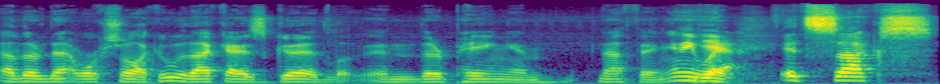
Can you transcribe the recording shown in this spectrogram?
other networks are like, "Ooh, that guy's good," and they're paying him nothing. Anyway, Yeah. it sucks.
